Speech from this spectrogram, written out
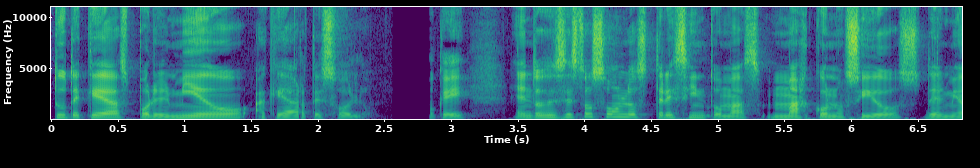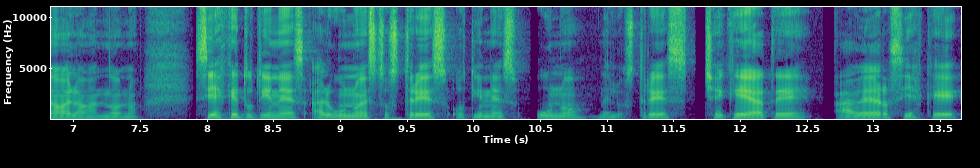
tú te quedas por el miedo a quedarte solo. ¿Ok? Entonces estos son los tres síntomas más conocidos del miedo al abandono. Si es que tú tienes alguno de estos tres o tienes uno de los tres, chequéate a ver si es que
